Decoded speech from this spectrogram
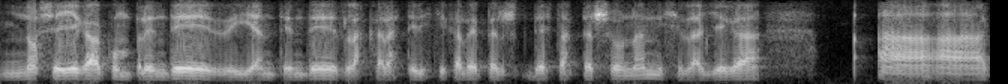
no se llega a comprender y a entender las características de, estas personas ni se las llega a,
